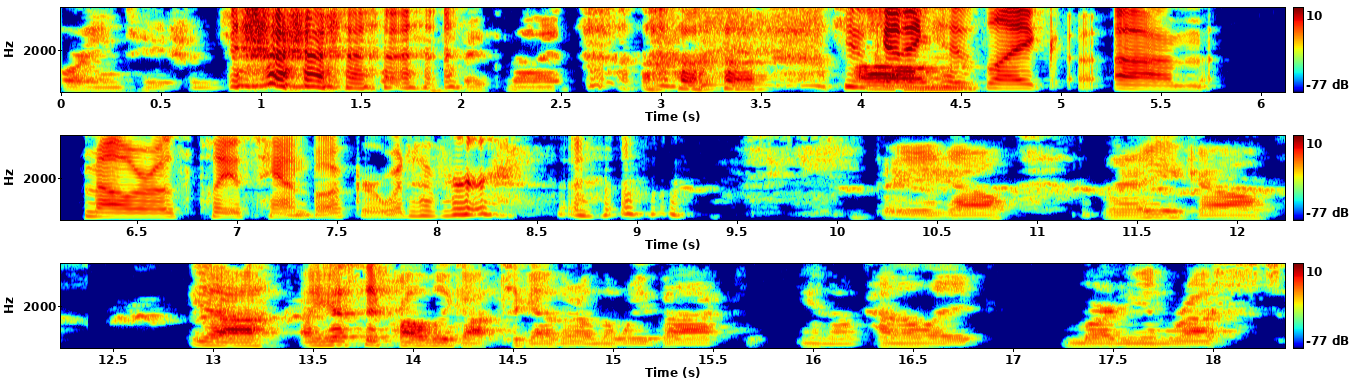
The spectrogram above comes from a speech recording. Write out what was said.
orientation to Space Nine. he's getting Um, his like um melrose place handbook or whatever There you go. There you go. Yeah, I guess they probably got together on the way back. You know, kind of like Marty and Rust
